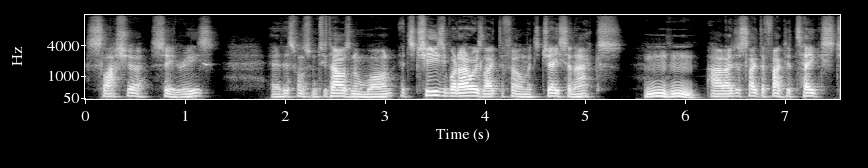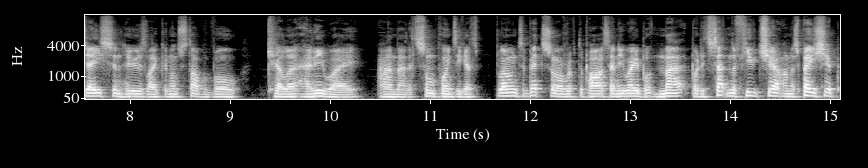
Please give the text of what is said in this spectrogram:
slasher series. Uh, this one's from 2001. It's cheesy, but I always like the film. It's Jason X. Mm-hmm. And I just like the fact it takes Jason, who's like an unstoppable killer anyway, and then at some point he gets blown to bits or ripped apart anyway. But that, but it's set in the future on a spaceship,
